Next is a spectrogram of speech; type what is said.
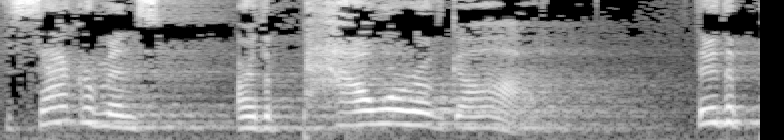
The sacraments are the power of God. They're the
